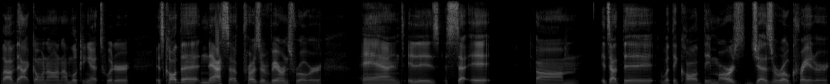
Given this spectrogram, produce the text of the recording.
a lot of that going on. I'm looking at Twitter. It's called the NASA Perseverance rover and it is set it um it's at the what they call the Mars Jezero crater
